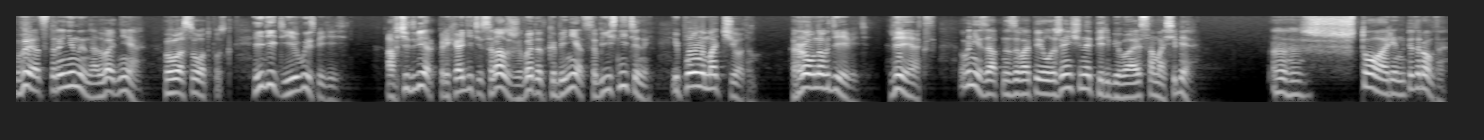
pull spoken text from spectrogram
Вы отстранены на два дня. У вас отпуск. Идите и выспитесь. А в четверг приходите сразу же в этот кабинет с объяснительной и полным отчетом. Ровно в девять. Лекс!» Внезапно завопила женщина, перебивая сама себя. «Э, «Что, Арина Петровна?»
